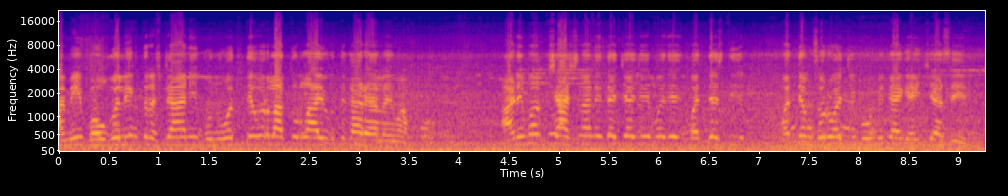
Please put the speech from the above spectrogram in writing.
आम्ही भौगोलिकदृष्ट्या आणि गुणवत्तेवर लातूरला आयुक्त कार्यालय मागतो. आणि मग शासनाने त्याच्या जे मध्ये मध्यस्थी मध्यम स्वरूपाची भूमिका घ्यायची असेल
